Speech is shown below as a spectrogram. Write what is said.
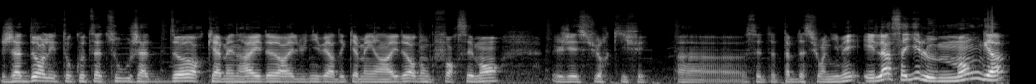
J'adore les tokusatsu, j'adore Kamen Rider et l'univers de Kamen Rider, donc forcément, j'ai surkiffé euh, cette adaptation animée. Et là, ça y est, le manga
